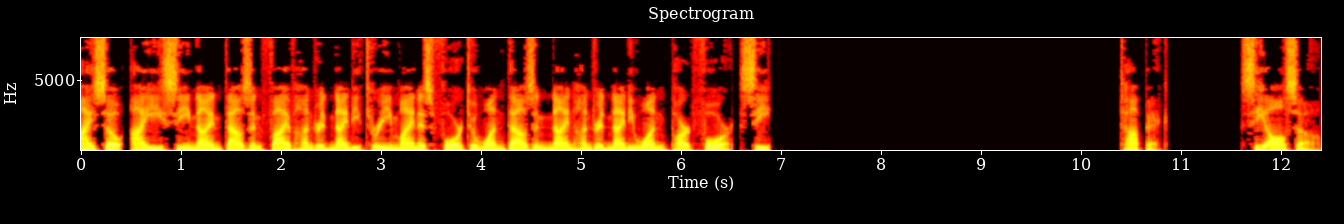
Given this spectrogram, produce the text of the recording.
ISO IEC 9593-4 to 1991 Part 4 C. Topic. See also.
